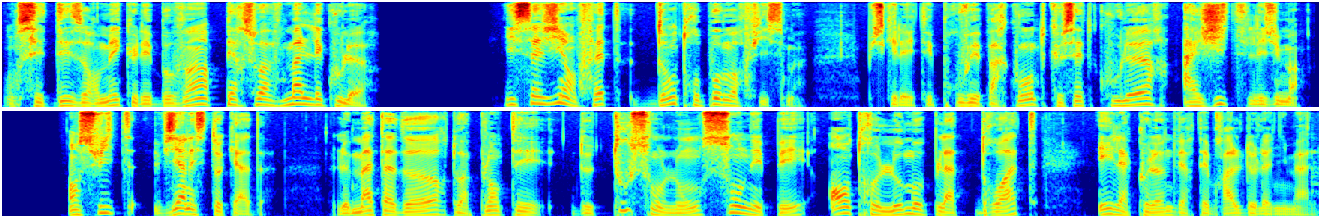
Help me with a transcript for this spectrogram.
on sait désormais que les bovins perçoivent mal les couleurs. Il s'agit en fait d'anthropomorphisme, puisqu'il a été prouvé par contre que cette couleur agite les humains. Ensuite vient l'estocade. Le matador doit planter de tout son long son épée entre l'omoplate droite et la colonne vertébrale de l'animal.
